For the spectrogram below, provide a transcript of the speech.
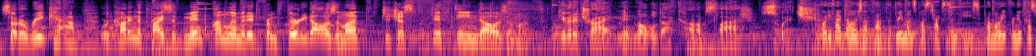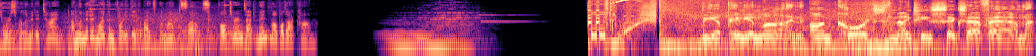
F- So to recap, we're cutting the price of Mint Unlimited from $30 a month to just $15 a month. Give it a try at mintmobile.com slash switch. $45 upfront for three months plus taxes and fees. Promo for new customers for limited time. Unlimited more than 40 gigabytes per month. Slows. Full terms at mintmobile.com. The Opinion Line on Corks 96 FM.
